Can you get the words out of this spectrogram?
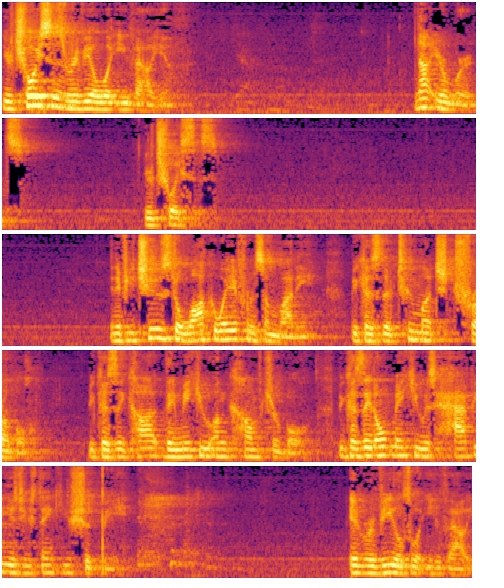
Your choices reveal what you value, not your words, your choices. And if you choose to walk away from somebody because they're too much trouble, because they, caught, they make you uncomfortable, because they don't make you as happy as you think you should be, it reveals what you value.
